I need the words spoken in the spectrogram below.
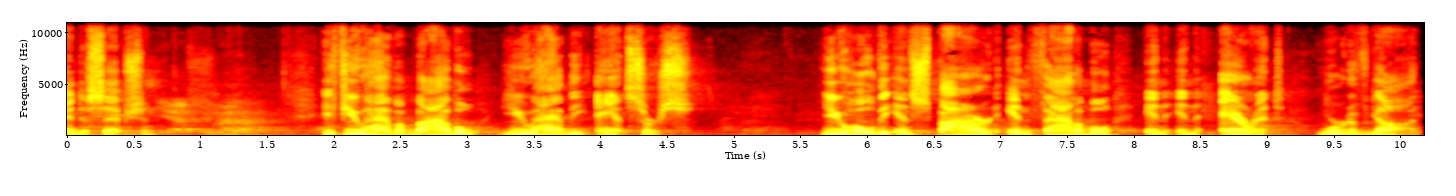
and deception. If you have a Bible, you have the answers. You hold the inspired, infallible, and inerrant Word of God.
